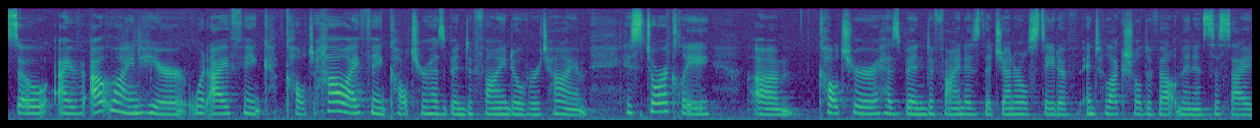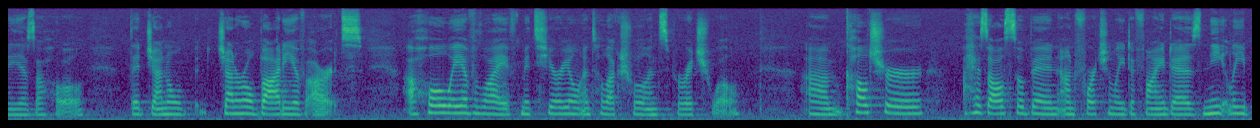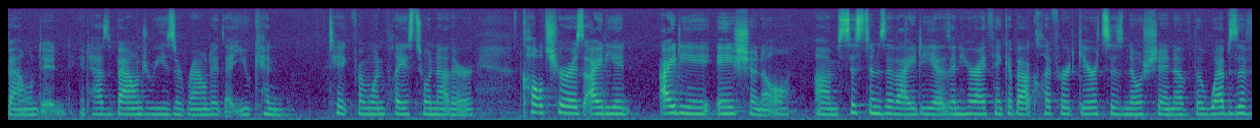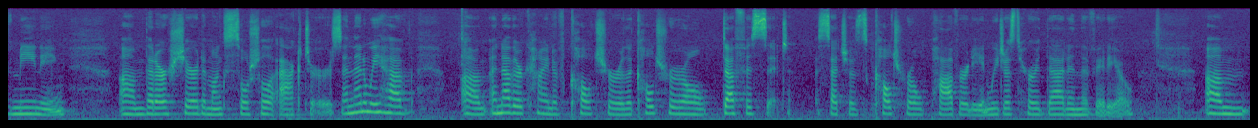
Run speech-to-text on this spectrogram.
So I've outlined here what I think culture, how I think culture has been defined over time. Historically, um, culture has been defined as the general state of intellectual development in society as a whole, the general, general body of arts, a whole way of life, material, intellectual, and spiritual. Um, culture has also been unfortunately defined as neatly bounded. It has boundaries around it that you can take from one place to another. Culture is idea, ideational, um, systems of ideas, and here I think about Clifford Geertz's notion of the webs of meaning um, that are shared amongst social actors. And then we have um, another kind of culture, the cultural deficit, such as cultural poverty, and we just heard that in the video. Um,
